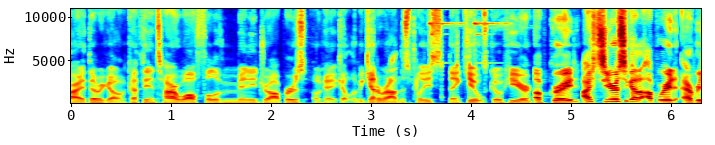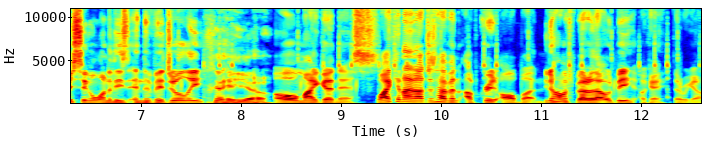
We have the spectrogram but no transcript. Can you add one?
All right, there we go. Got the entire wall full of mini droppers. Okay, get- let me get around this, please. Thank you. Let's go here. Upgrade. I seriously gotta upgrade every single one of these individually. Hey, yo. Oh my goodness. Why can I not just have an upgrade all button? You know how much better that would be? Okay, there we go.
